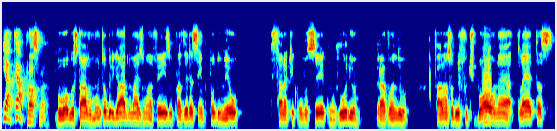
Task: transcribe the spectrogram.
E até a próxima. Boa, Gustavo. Muito obrigado mais uma vez. O prazer é sempre todo meu estar aqui com você, com o Júlio, gravando, falando sobre futebol, né? Atletas,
